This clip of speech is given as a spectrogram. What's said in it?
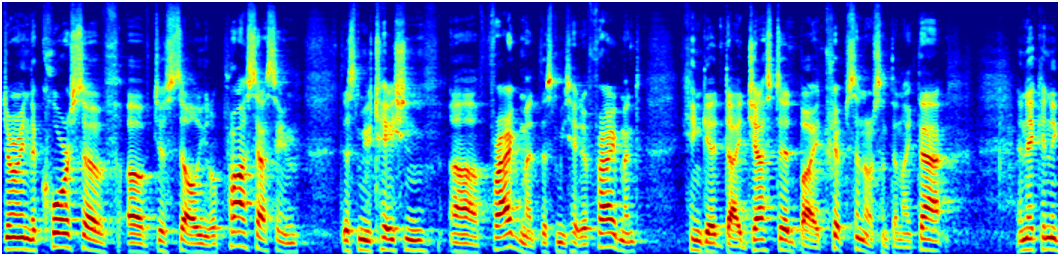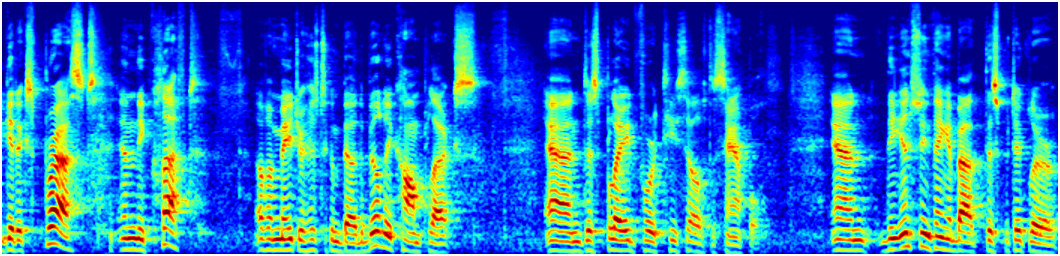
during the course of, of just cellular processing, this mutation uh, fragment, this mutated fragment, can get digested by trypsin or something like that, and it can get expressed in the cleft of a major histocompatibility complex and displayed for T cells to sample. And the interesting thing about this particular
